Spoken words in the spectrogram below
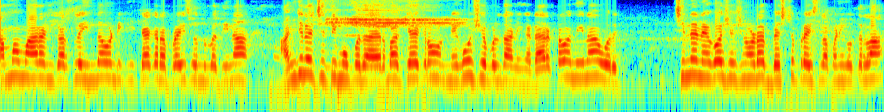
நம்ம மாரன் கார்ஸில் இந்த வண்டிக்கு கேட்குற ப்ரைஸ் வந்து பார்த்தீங்கன்னா அஞ்சு லட்சத்தி முப்பதாயிரரூபா கேட்குறோம் நெகோஷியபிள் தான். நீங்கள் டேரெக்டாக வந்தீங்கன்னா ஒரு சின்ன நெகோஷியேஷனோட பெஸ்ட் ப்ரைஸில் பண்ணி கொடுத்துடலாம்.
